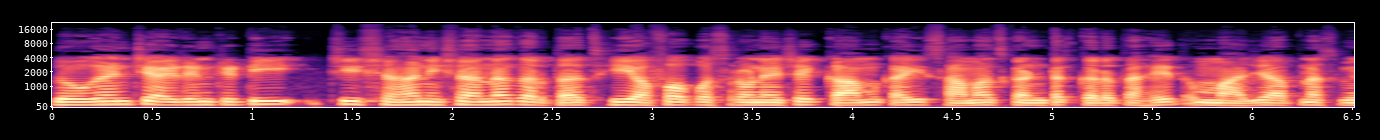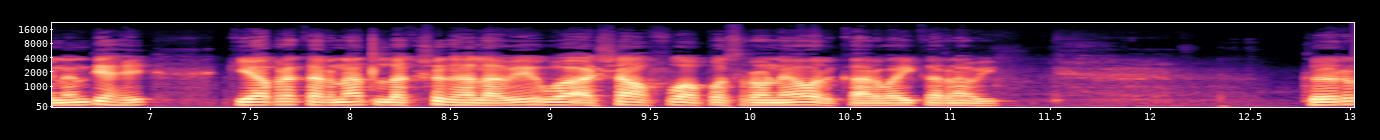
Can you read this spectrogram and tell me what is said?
दोघांची आयडेंटिटीची शहानिशा न करताच ही अफवा पसरवण्याचे काम काही समाजकंटक करत आहेत. माझी आपणास विनंती आहे की या प्रकरणात लक्ष घालावे व अशा अफवा पसरवण्यावर कारवाई करावी. तर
